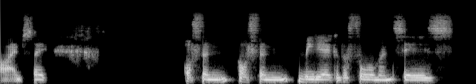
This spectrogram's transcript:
time. So often often mediocre performance is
